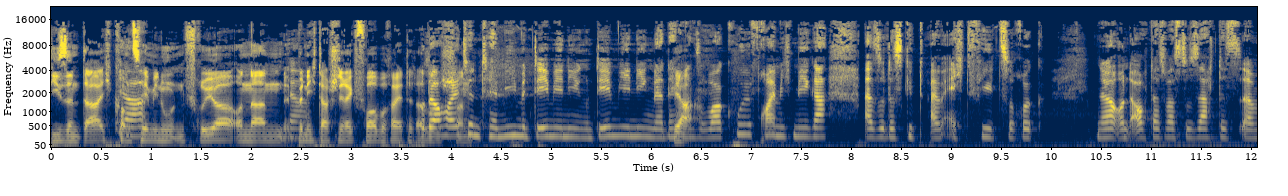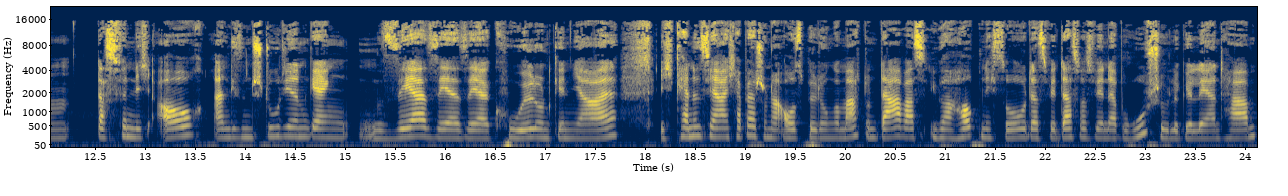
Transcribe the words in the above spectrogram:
die sind da, ich komme ja. zehn Minuten früher und dann ja. bin ich da schon direkt vorbereitet. Also Oder heute ein Termin mit demjenigen und demjenigen, da denkt man so, wow, cool, freue mich mega. Also das gibt einem echt viel zurück. Ne? Und auch das, was du sagtest, ähm, das finde ich auch an diesen Studiengängen sehr, sehr, sehr cool und genial. Ich kenne es ja, ich habe ja schon eine Ausbildung gemacht und da war es überhaupt nicht so, dass wir das, was wir in der Berufsschule gelernt haben,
